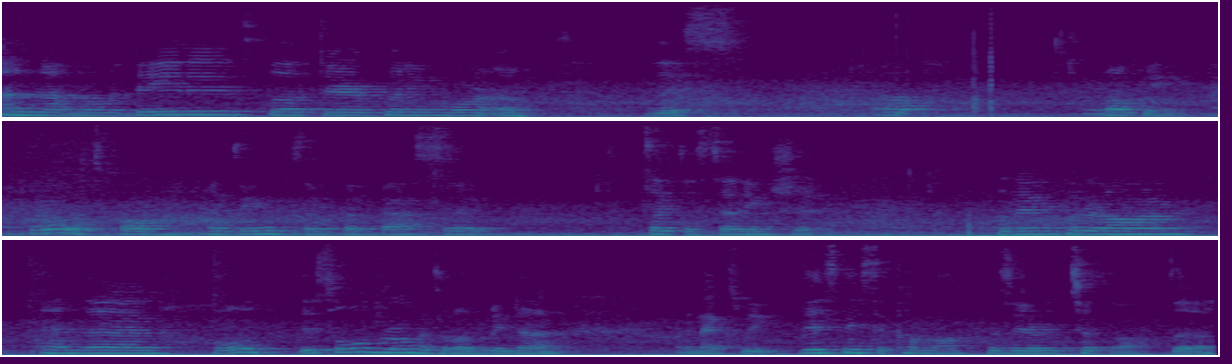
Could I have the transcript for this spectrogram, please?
i do not know what day it is but they're putting more of this up oh wait i forgot what it's called i think it's like the fast set it's like the setting shit so they're gonna put it on and then whole this whole room is supposed to be done by next week this needs to come off because they already took off the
